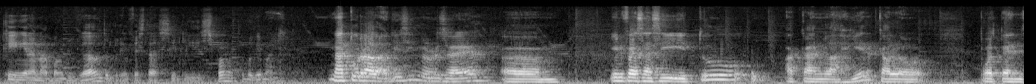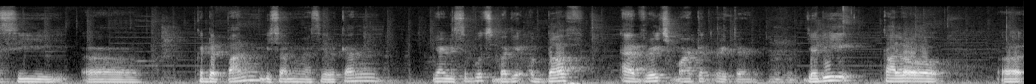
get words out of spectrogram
keinginan abang juga untuk berinvestasi di sport atau bagaimana? natural aja sih menurut saya Em, investasi itu akan lahir kalau potensi eh, ke depan bisa menghasilkan yang disebut sebagai above average market return. Jadi kalau eh,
